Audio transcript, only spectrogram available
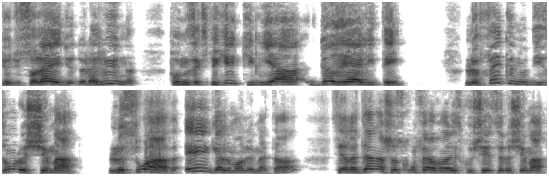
Dieu du soleil, Dieu de la lune, pour nous expliquer qu'il y a deux réalités. Le fait que nous disons le schéma le soir et également le matin, c'est-à-dire la dernière chose qu'on fait avant d'aller se coucher, c'est le schéma.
